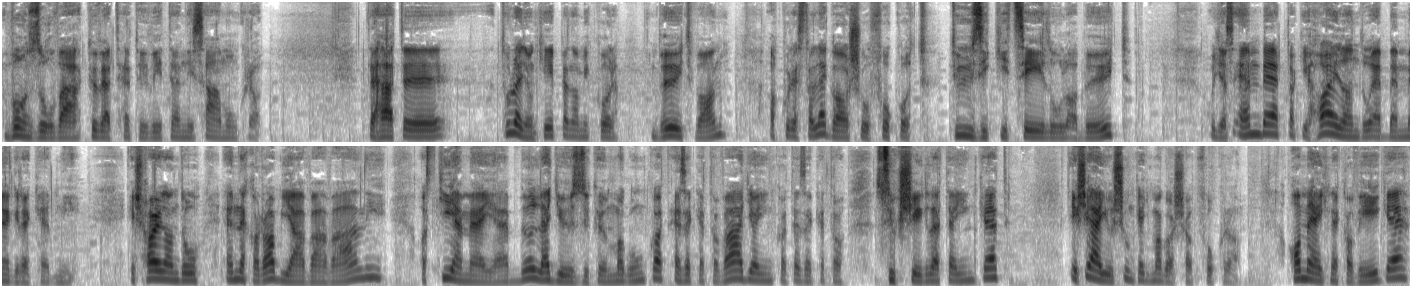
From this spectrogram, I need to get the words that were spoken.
vonzóvá, követhetővé tenni számunkra. Tehát e, tulajdonképpen, amikor bőjt van, akkor ezt a legalsó fokot tűzi ki célul a bőjt, hogy az embert, aki hajlandó ebben megrekedni, és hajlandó ennek a rabjává válni, azt kiemelje ebből, legyőzzük önmagunkat, ezeket a vágyainkat, ezeket a szükségleteinket, és eljussunk egy magasabb fokra, amelyiknek a vége,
